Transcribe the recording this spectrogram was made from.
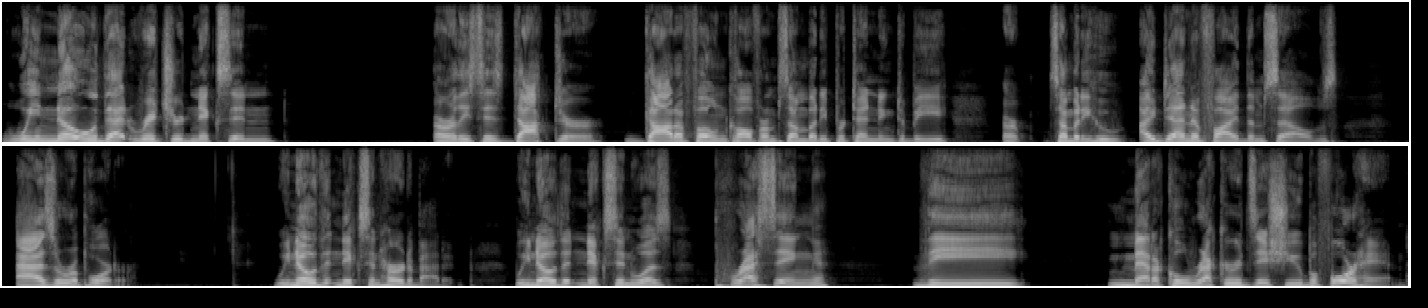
We know that Richard Nixon, or at least his doctor, got a phone call from somebody pretending to be, or somebody who identified themselves as a reporter. We know that Nixon heard about it. We know that Nixon was pressing the medical records issue beforehand.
